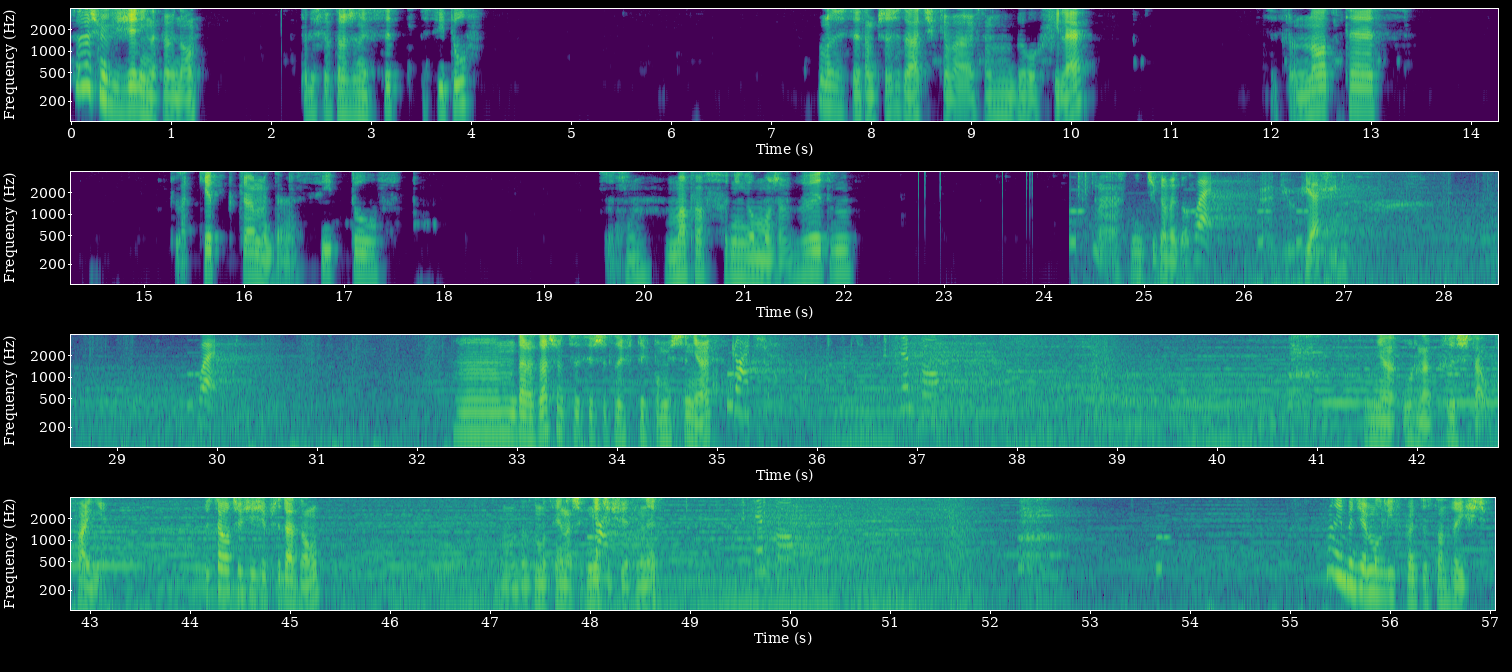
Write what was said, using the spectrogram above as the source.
Co żeśmy wzięli na pewno? Tabliczka starożytnych sy- sitów. Możecie sobie tam przeczytać kawałek, tam było chwilę. Cyfra notes. Plakietka, medal sitów. Mapa wschodniego morza wydm. Ech, nic ciekawego. What? And you need? Yes? What? Um, dobra, zobaczmy co jest jeszcze tutaj w tych pomieszczeniach. Gotcha. Simple. Nie, urna, kryształ, fajnie. Kryształy oczywiście się przydadzą. Do wzmocnienia naszych mieczy świetlnych. No i będziemy mogli w końcu stąd wyjść.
